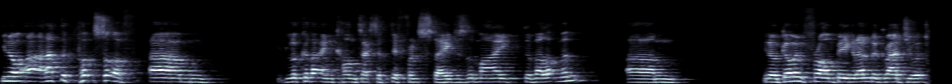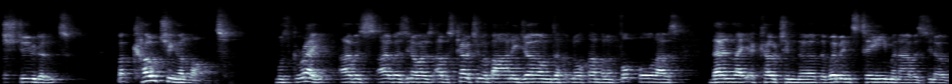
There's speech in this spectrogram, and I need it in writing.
You know, I have to put sort of um, look at that in context of different stages of my development. Um, you know, going from being an undergraduate student, but coaching a lot was great. I was, I was, you know, I was, I was coaching with Barney Jones up at Northumberland football. I was then later coaching the the women's team, and I was, you know,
